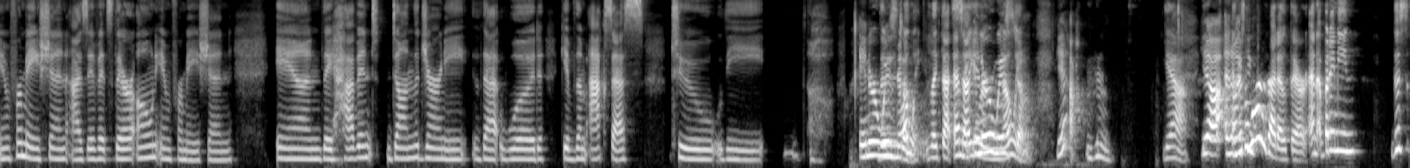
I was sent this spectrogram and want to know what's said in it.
information as if it's their own information and they haven't done the journey that would give them access to the oh, inner the wisdom knowing, like that and inner knowing. wisdom yeah Mhm. Yeah. yeah and And i there's a lot of that out there. And but I mean, this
